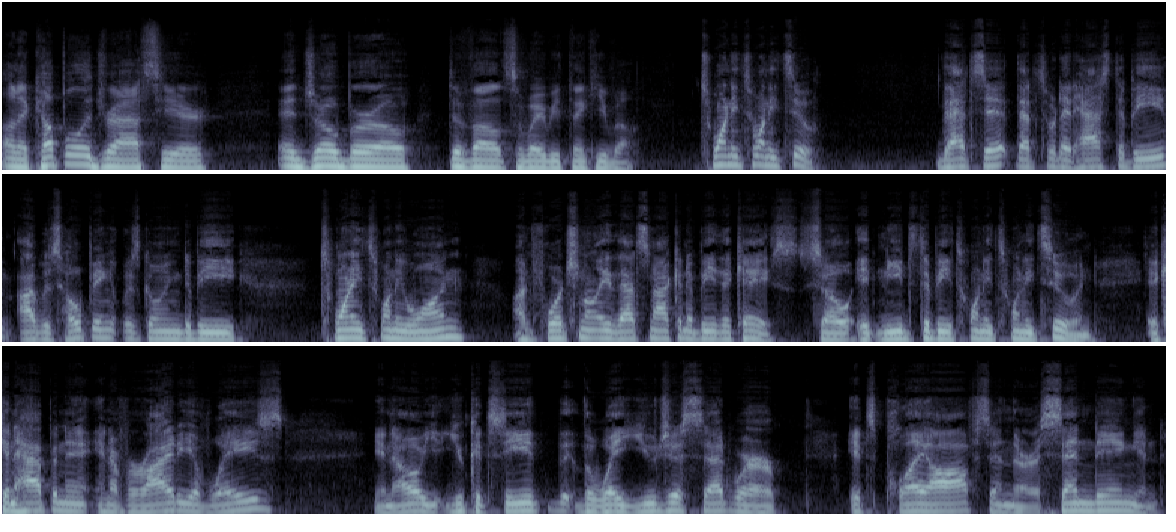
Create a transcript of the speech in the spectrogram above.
on a couple of drafts here, and Joe Burrow develops the way we think he will. 2022. That's it. That's what it has to be. I was hoping it was going to be 2021. Unfortunately, that's not going to be the case. So it needs to be 2022. And it can happen in, in a variety of ways. You know, you, you could see the, the, way you just said, where it's playoffs and they're ascending and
